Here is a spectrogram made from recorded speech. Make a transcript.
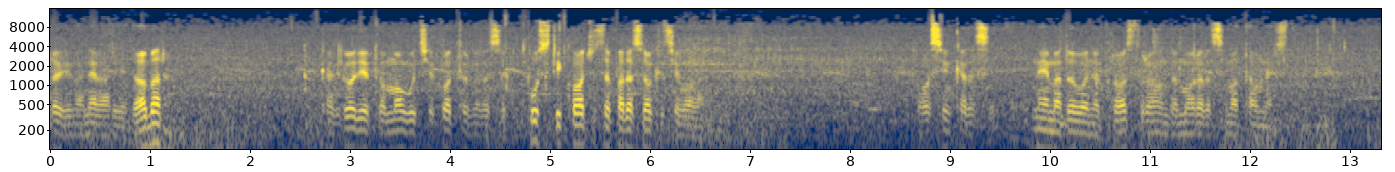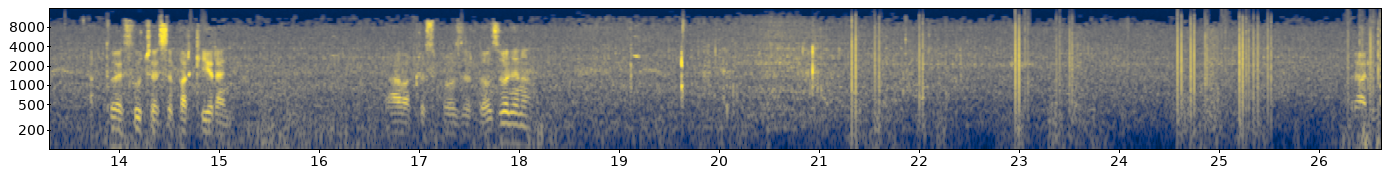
Prvi manevar je dobar. Kad god je to moguće, potrebno da se pusti kočica pa da se okreće volan. Osim kada se nema dovoljno prostora, onda mora da se mota u mjesto. A to je slučaj sa parkiranjem. Prava kroz prozor dozvoljena. Radimo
